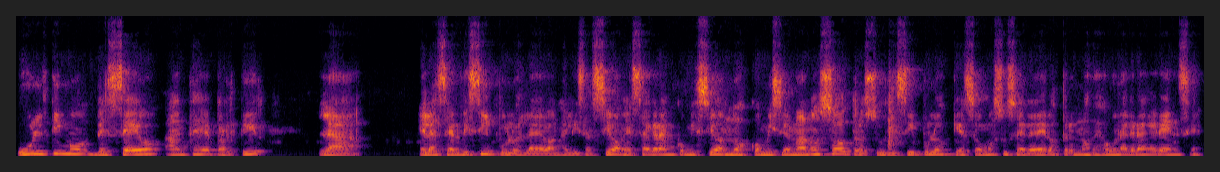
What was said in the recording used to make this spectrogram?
último deseo antes de partir la, el hacer discípulos, la evangelización, esa gran comisión, nos comisionó a nosotros, sus discípulos, que somos sus herederos, pero nos dejó una gran herencia,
